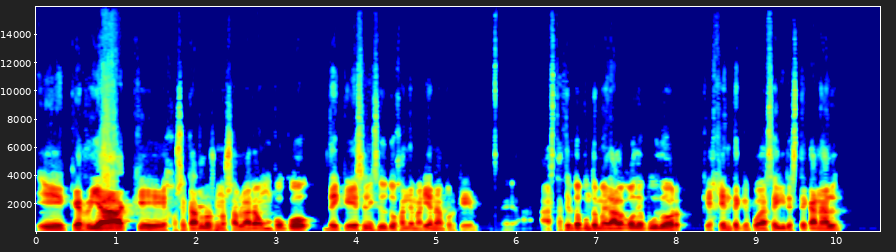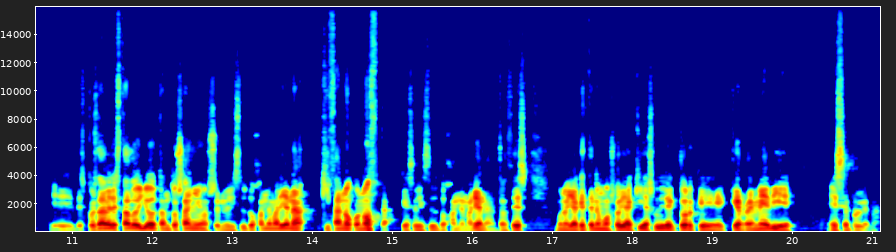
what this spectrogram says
eh, querría que José Carlos nos hablara un poco de qué es el Instituto Juan de Mariana, porque hasta cierto punto me da algo de pudor que gente que pueda seguir este canal, eh, después de haber estado yo tantos años en el Instituto Juan de Mariana, quizá no conozca qué es el Instituto Juan de Mariana. Entonces, bueno, ya que tenemos hoy aquí a su director, que, que remedie ese problema.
